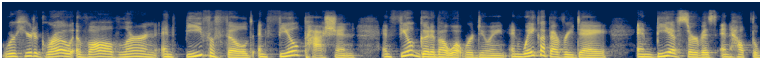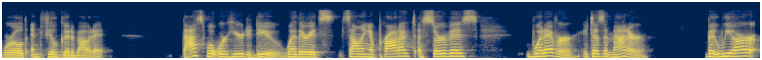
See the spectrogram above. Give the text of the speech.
We're here to grow, evolve, learn, and be fulfilled and feel passion and feel good about what we're doing and wake up every day and be of service and help the world and feel good about it. That's what we're here to do, whether it's selling a product, a service, whatever, it doesn't matter. But we are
